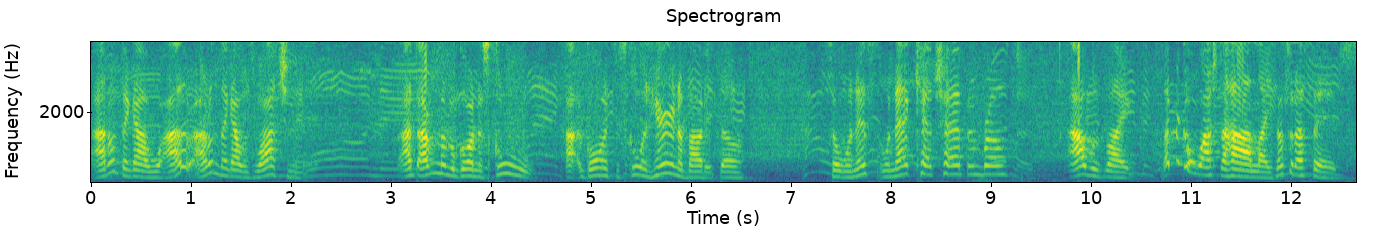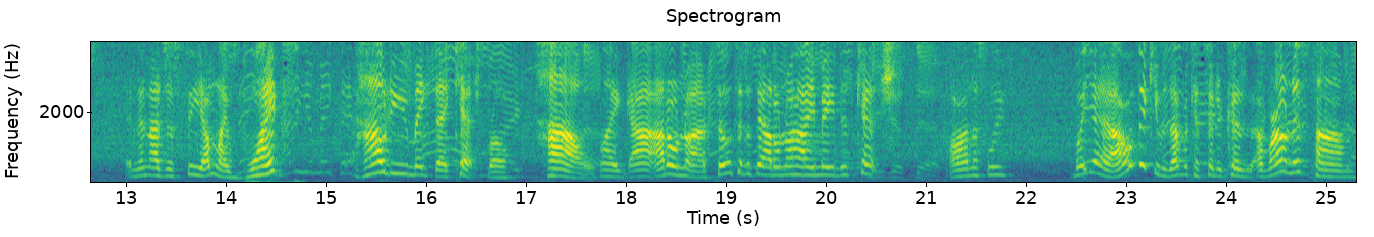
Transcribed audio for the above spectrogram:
I don't think I, I, I don't think I was watching it. I, I remember going to school, uh, going to school and hearing about it though. So when this, when that catch happened, bro, I was like, let me go watch the highlights. That's what I said. And then I just see, I'm like, what? How do you make that catch, bro? How? Like, I, I don't know. I still to this day, I don't know how he made this catch. Honestly. But yeah, I don't think he was ever considered because around this time,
